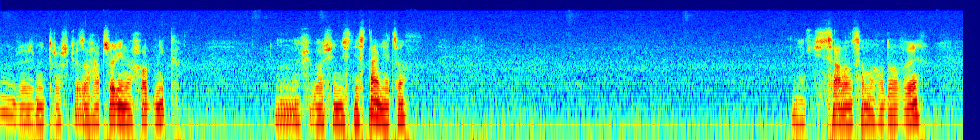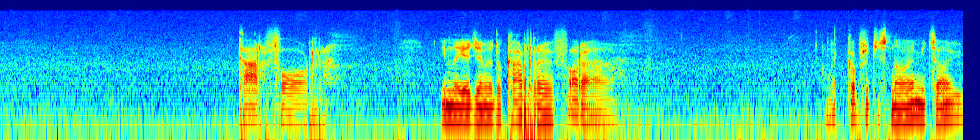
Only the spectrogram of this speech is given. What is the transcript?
No, Żeśmy troszkę zahaczyli na chodnik. Chyba się nic nie stanie, co? Jakiś salon samochodowy. Carrefour. I my jedziemy do Carrefoura. Lekko przycisnąłem i co? I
